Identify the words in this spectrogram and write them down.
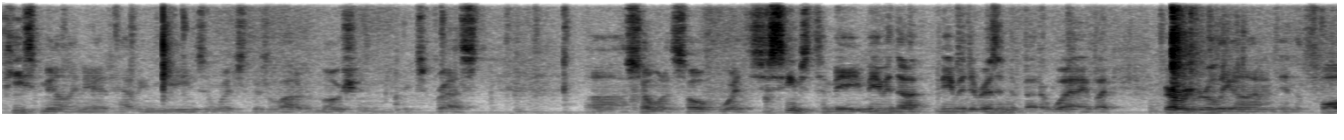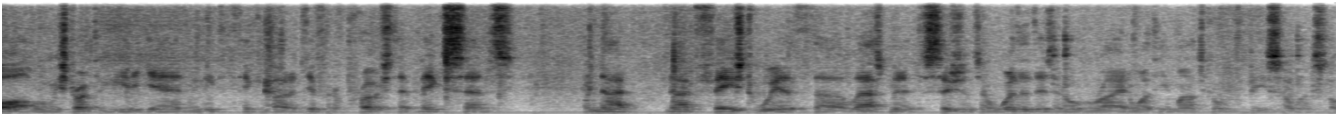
piecemealing it, having meetings in which there's a lot of emotion expressed, uh, so on and so forth. It just seems to me, maybe not, maybe there isn't a better way, but very early on in the fall, when we start to meet again, we need to think about a different approach that makes sense, and not, not faced with uh, last-minute decisions on whether there's an override and what the amount's going to be, so on and so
